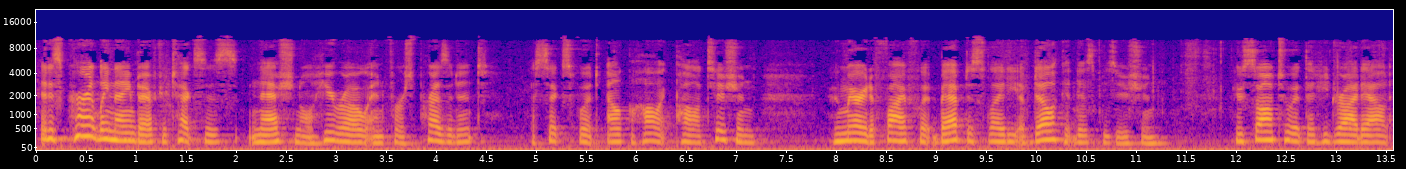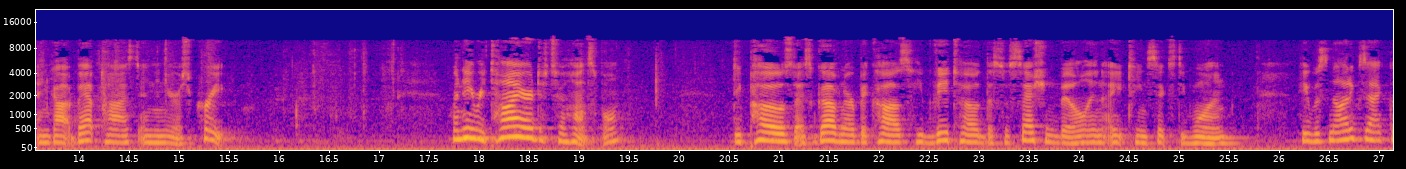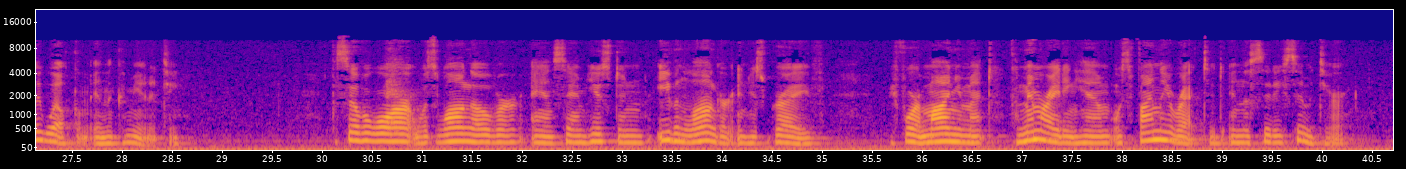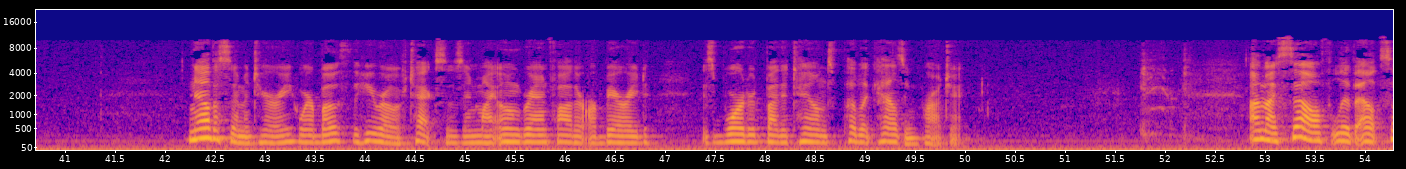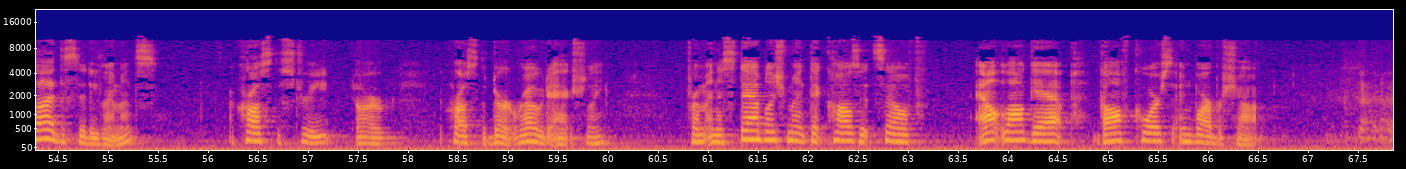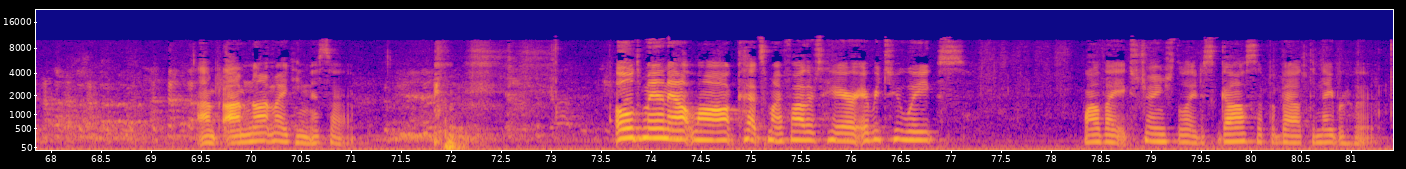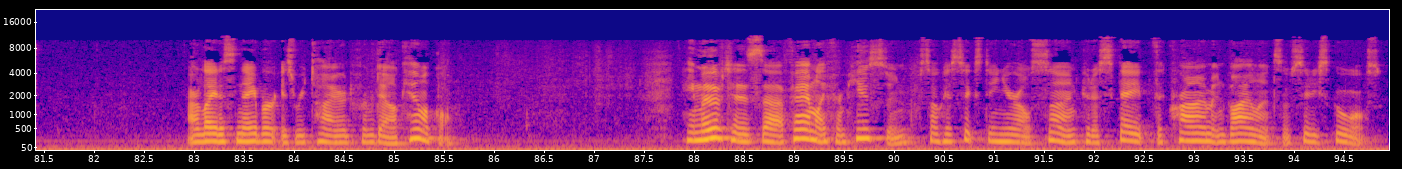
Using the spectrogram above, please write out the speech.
It is currently named after Texas national hero and first president, a six foot alcoholic politician who married a five foot Baptist lady of delicate disposition who saw to it that he dried out and got baptized in the nearest creek. When he retired to Huntsville, deposed as governor because he vetoed the secession bill in 1861, he was not exactly welcome in the community. The Civil War was long over, and Sam Houston even longer in his grave before a monument commemorating him was finally erected in the city cemetery. Now, the cemetery, where both the hero of Texas and my own grandfather are buried, is bordered by the town's public housing project. I myself live outside the city limits, across the street, or across the dirt road actually, from an establishment that calls itself Outlaw Gap Golf Course and Barbershop. I'm, I'm not making this up. Old Man Outlaw cuts my father's hair every two weeks while they exchange the latest gossip about the neighborhood. Our latest neighbor is retired from Dow Chemical. He moved his uh, family from Houston so his 16 year old son could escape the crime and violence of city schools.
